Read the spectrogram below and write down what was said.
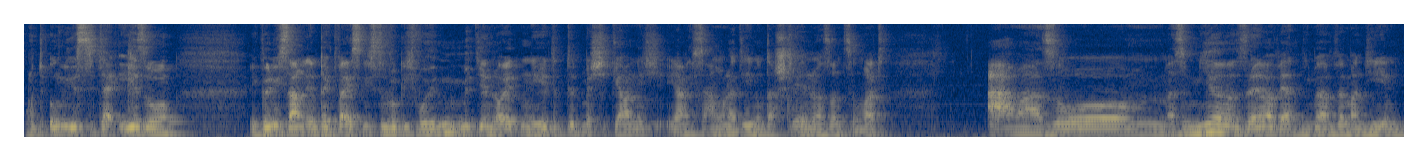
Und irgendwie ist es ja eh so, ich will nicht sagen, Impact weiß nicht so wirklich, wohin mit ihren Leuten. Nee, das, das möchte ich gar nicht, gar nicht sagen oder denen unterstellen oder sonst irgendwas. Aber so, also mir selber wäre lieber, wenn man die eben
